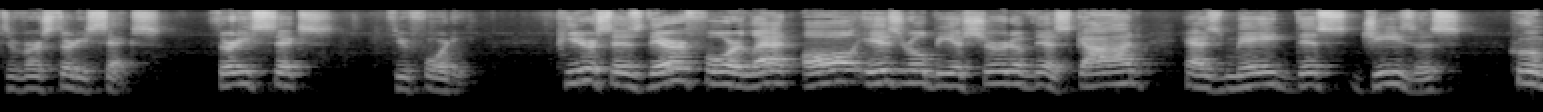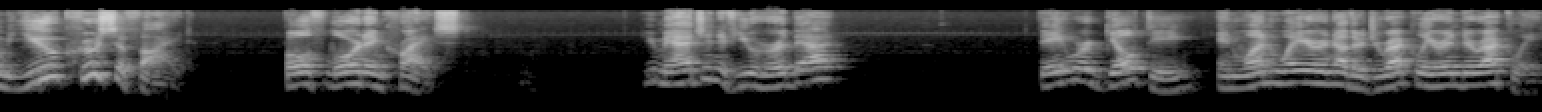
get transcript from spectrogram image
to verse 36. 36 through 40. Peter says, Therefore, let all Israel be assured of this God has made this Jesus, whom you crucified, both Lord and Christ. You imagine if you heard that? They were guilty in one way or another, directly or indirectly,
